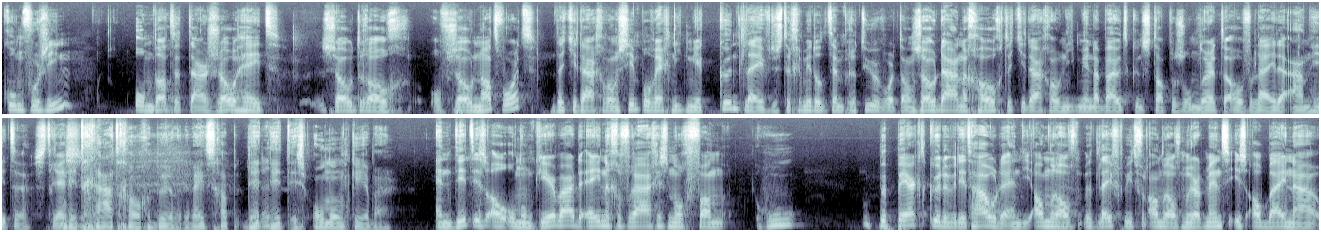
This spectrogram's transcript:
kon voorzien. Omdat het daar zo heet, zo droog of zo nat wordt dat je daar gewoon simpelweg niet meer kunt leven. Dus de gemiddelde temperatuur wordt dan zodanig hoog dat je daar gewoon niet meer naar buiten kunt stappen zonder te overlijden aan hitte, stress. En dit gaat gewoon gebeuren. De wetenschap, dit, ja, dat... dit is onomkeerbaar. En dit is al onomkeerbaar. De enige vraag is nog van hoe beperkt kunnen we dit houden? En die anderhalf, het leefgebied van anderhalf miljard mensen is al bijna,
